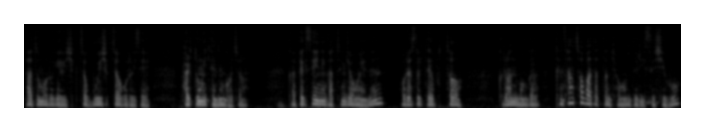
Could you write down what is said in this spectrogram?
나도 모르게 의식적, 무의식적으로 이제 발동이 되는 거죠. 그러니까 백세희님 같은 경우에는 어렸을 때부터 그런 뭔가 큰 상처받았던 경험들이 있으시고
